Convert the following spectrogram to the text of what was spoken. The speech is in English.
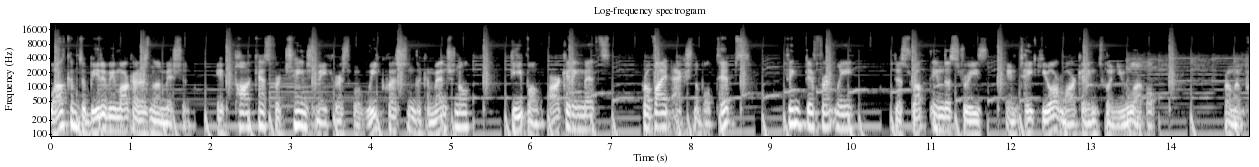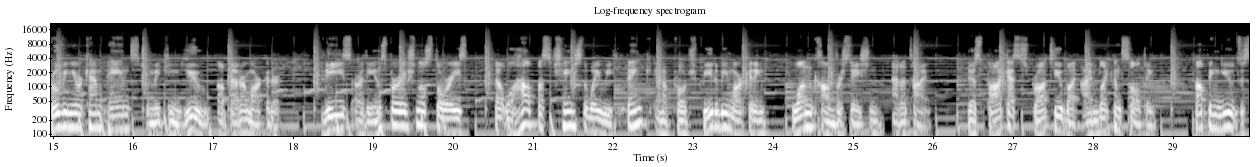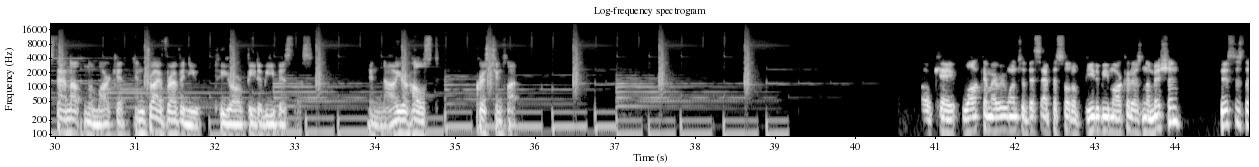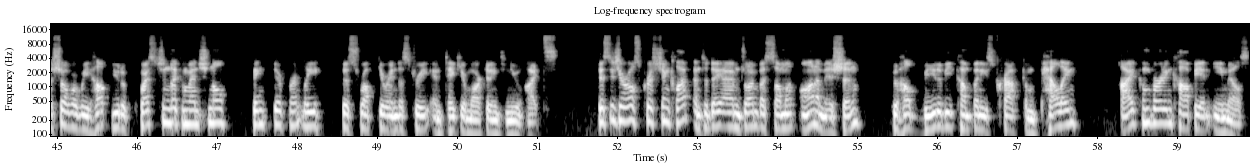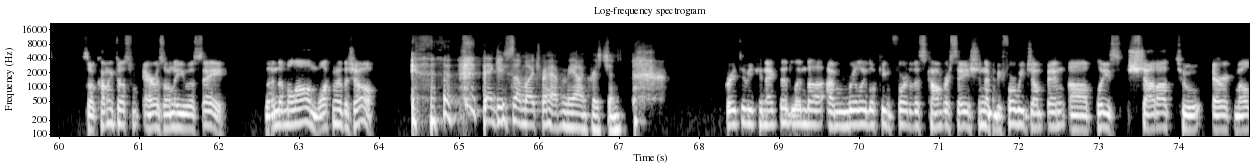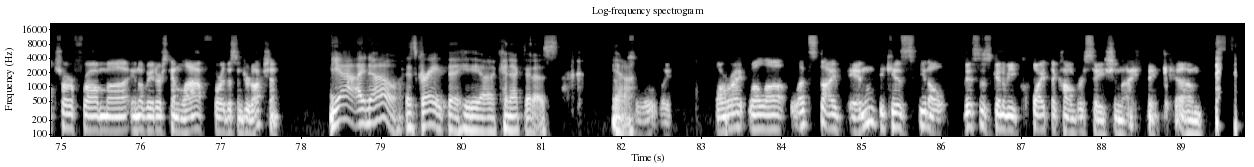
Welcome to B2B Marketers on a Mission, a podcast for changemakers where we question the conventional, debunk marketing myths, provide actionable tips, think differently, disrupt industries, and take your marketing to a new level. From improving your campaigns to making you a better marketer, these are the inspirational stories that will help us change the way we think and approach B2B marketing one conversation at a time. This podcast is brought to you by Einblick Consulting, helping you to stand out in the market and drive revenue to your B2B business. And now, your host, Christian Klepp. Okay, welcome everyone to this episode of B2B Marketers on a Mission. This is the show where we help you to question the conventional, think differently, disrupt your industry, and take your marketing to new heights. This is your host, Christian Klepp, and today I am joined by someone on a mission to help B2B companies craft compelling, high converting copy and emails. So, coming to us from Arizona, USA, Linda Melone, welcome to the show. Thank you so much for having me on, Christian. Great to be connected, Linda. I'm really looking forward to this conversation. And before we jump in, uh, please shout out to Eric Melcher from uh, Innovators Can Laugh for this introduction. Yeah, I know. It's great that he uh, connected us. Yeah. Absolutely. All right. Well, uh, let's dive in because, you know, this is going to be quite the conversation, I think. Um,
